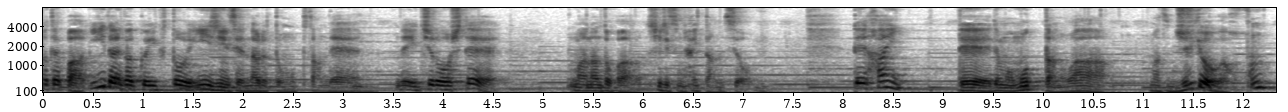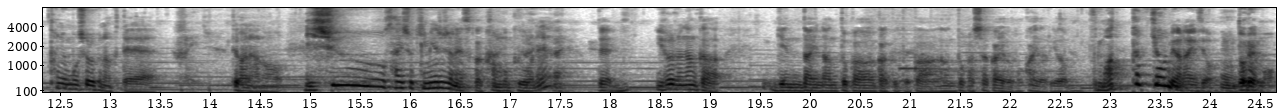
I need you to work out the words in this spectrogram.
あとやっぱいい大学行くといい人生になると思ってたんでで一浪してまあなんとか私立に入ったんですよ。で入ってでも思ったのはまず授業が本当に面白くなくててかねあの履修を最初決めるじゃないですか科目をね、はい。でいろいろなんか現代なんとか学とかなんとか社会学とか書いてあるけど全く興味がないんですよ、うん。どれも。はい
